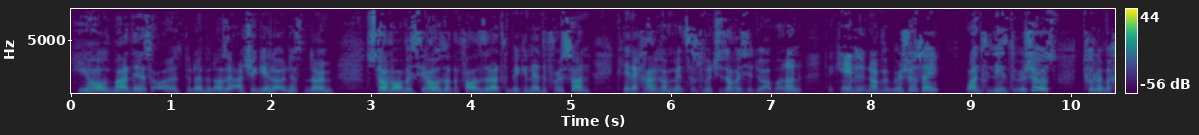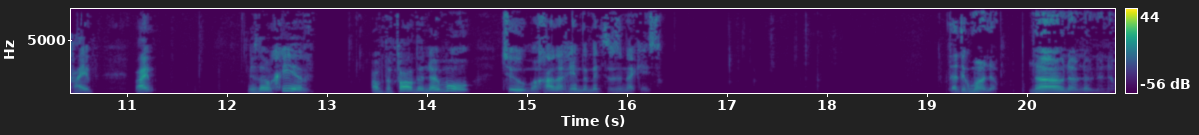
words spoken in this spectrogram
he holds Madias, uh, it's been open Ozal Achigila Unis Nedorim. Sova obviously holds that the father is allowed to make a neder for his son, Kedei Chanchom Mitzvahs, which is obviously Duabanon. The cave of the Novim Rishusay, eh? once he leaves the Rishus, Tula Mechayiv, right? There's no Chiv of the father no more to Machanachim the mitzvahs in that case. The Gemara no. No, no, no, no, no.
